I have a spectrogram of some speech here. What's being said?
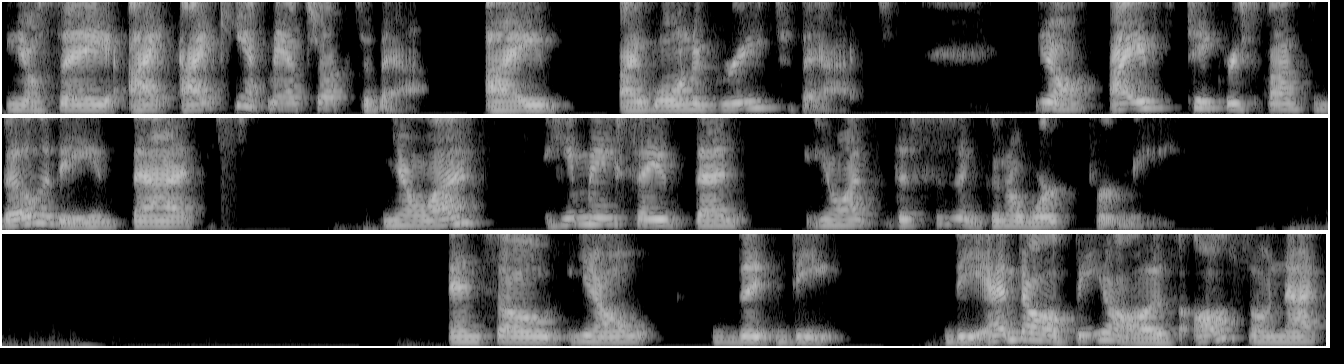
you know, say, I, I can't match up to that. I, I won't agree to that. You know, I have to take responsibility that, you know what, he may say that, you know what, this isn't going to work for me. And so, you know, the, the, the end all be all is also not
